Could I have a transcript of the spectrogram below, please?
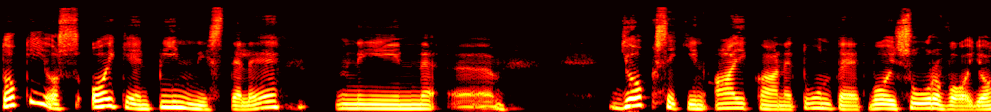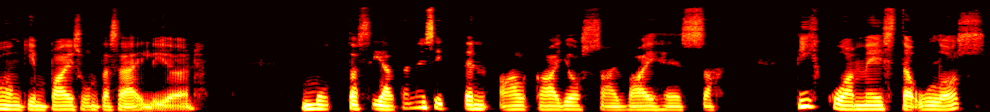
Toki jos oikein pinnistelee, niin äh, joksikin aikaa ne tunteet voi survoa johonkin paisuntasäiliöön. Mutta sieltä ne sitten alkaa jossain vaiheessa tihkua meistä ulos.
